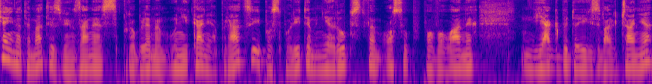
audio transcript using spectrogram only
Dzisiaj na tematy związane z problemem unikania pracy i pospolitym nieróbstwem osób powołanych, jakby do ich zwalczania,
